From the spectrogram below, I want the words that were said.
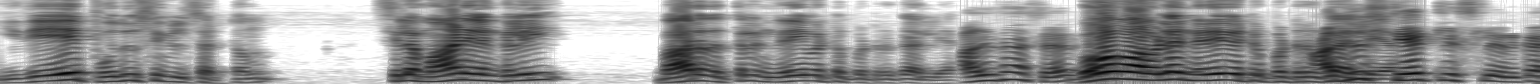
இதே பொது சிவில் சட்டம் சில மாநிலங்களில் பாரதத்துல நிறைவேற்றப்பட்டிருக்கா இல்லையா? அதுதான் சார். கோவாவுல நிறைவேற்றப்பட்டிருக்கா இல்லையா? ஸ்டேட் லிஸ்ட்ல இருக்கா?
